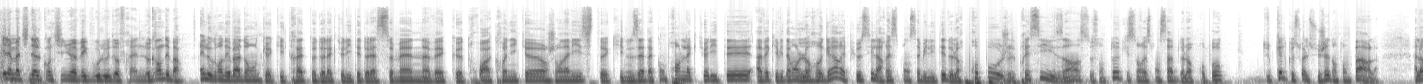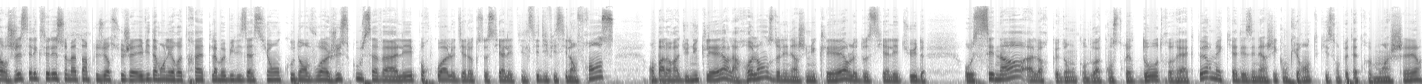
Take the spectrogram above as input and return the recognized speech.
Et la matinale continue avec vous, Louis Dauphren. Le grand débat. Et le grand débat, donc, qui traite de l'actualité de la semaine avec trois chroniqueurs, journalistes qui nous aident à comprendre l'actualité avec évidemment leur regard et puis aussi la responsabilité de leurs propos. Je le précise, hein, ce sont eux qui sont responsables de leurs propos, quel que soit le sujet dont on parle. Alors, j'ai sélectionné ce matin plusieurs sujets. Évidemment, les retraites, la mobilisation, coup d'envoi, jusqu'où ça va aller, pourquoi le dialogue social est-il si difficile en France? On parlera du nucléaire, la relance de l'énergie nucléaire, le dossier à l'étude au Sénat, alors que donc on doit construire d'autres réacteurs, mais qu'il y a des énergies concurrentes qui sont peut-être moins chères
